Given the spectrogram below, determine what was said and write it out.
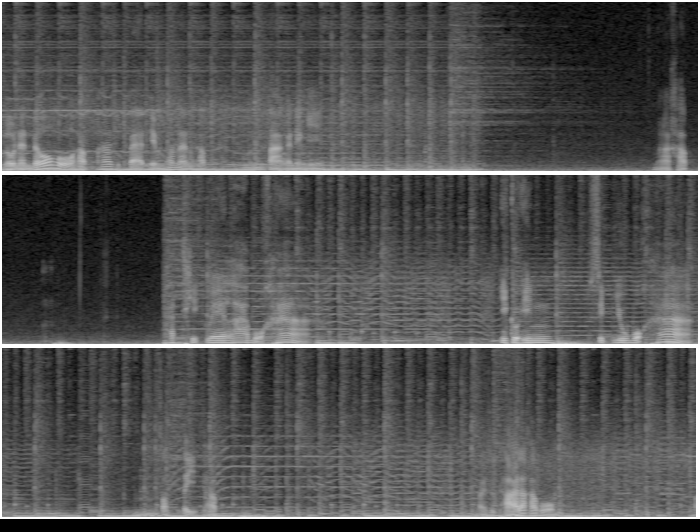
โรนันโดครับ 58M เท่านั้นครับ มันต่างกันอย่างนี้ มาครับแพทริกเวล่าบวก 5 อีโกอิน 10U บวก5ตอตติครับ ไปสุดท้ายแล้วครับผม ไป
